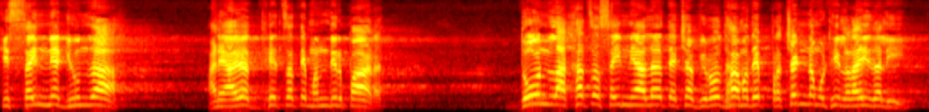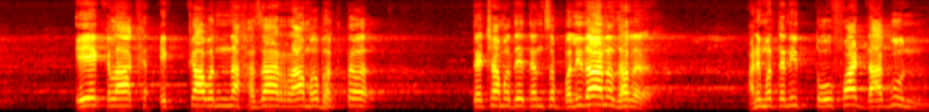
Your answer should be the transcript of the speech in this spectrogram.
की सैन्य घेऊन जा आणि अयोध्येचं ते मंदिर पाड. दोन लाखाचं सैन्य आलं त्याच्या विरोधामध्ये प्रचंड मोठी लढाई झाली. एक लाख एक्कावन्न हजार रामभक्त त्याच्यामध्ये त्यांचं बलिदान झालं. आणि मग त्यांनी तोफा डागून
